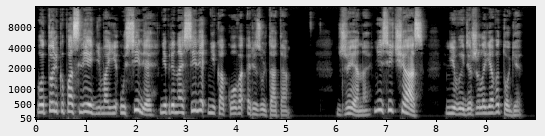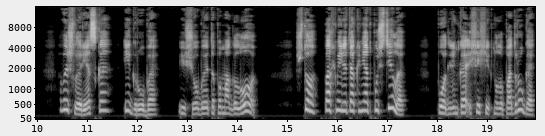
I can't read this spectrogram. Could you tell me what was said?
Вот только последние мои усилия не приносили никакого результата. «Джена, не сейчас!» — не выдержала я в итоге. Вышло резко и грубо. Еще бы это помогло. «Что, похмелье так и не отпустило?» Подленько хихикнула подруга,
